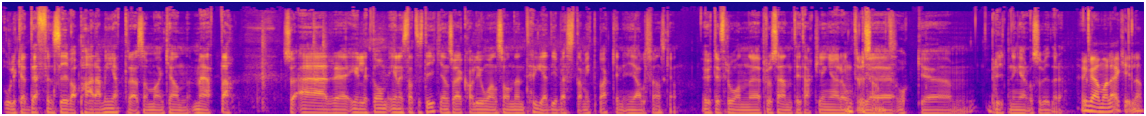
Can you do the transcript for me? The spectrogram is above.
olika defensiva parametrar som man kan mäta, så är eh, enligt, dem, enligt statistiken så är Carl Johansson den tredje bästa mittbacken i allsvenskan. Utifrån eh, procent i tacklingar och, eh, och eh, brytningar och så vidare. Hur gammal är killen?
